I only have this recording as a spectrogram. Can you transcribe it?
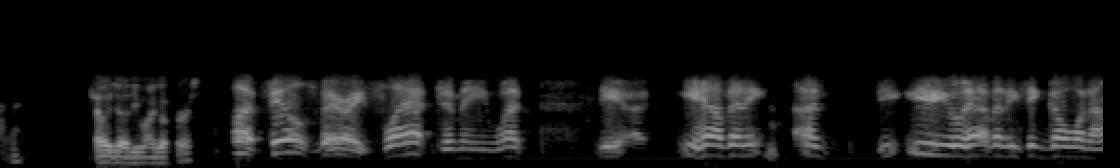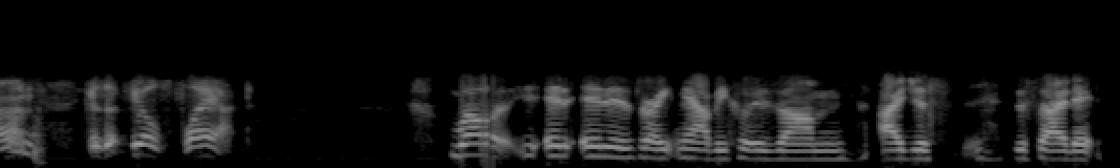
Okay. Kelly Jo, do you want to go first? Well, it feels very flat to me. What do you, you have any? Uh, do you have anything going on? Because it feels flat. Well, it it is right now because um I just decided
